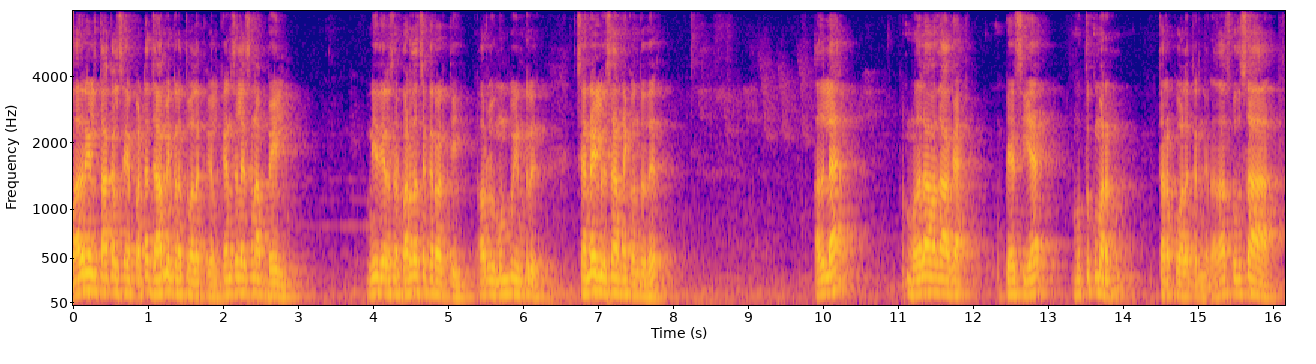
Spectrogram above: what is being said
மதுரையில் தாக்கல் செய்யப்பட்ட ஜாமீன் ரத்து வழக்குகள் கேன்சலேஷன் ஆஃப் பெயில் நீதியரசர் பரத சக்கரவர்த்தி அவர்கள் முன்பு இன்று சென்னையில் விசாரணைக்கு வந்தது. அதில் முதலாவதாக பேசிய முத்துக்குமரன் தரப்பு வழக்கறிஞர். அதாவது புதுசாக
